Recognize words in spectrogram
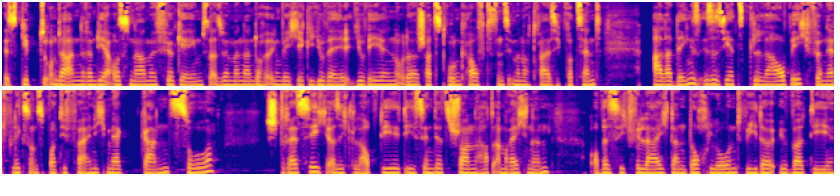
Es gibt unter anderem die Ausnahme für Games. Also wenn man dann doch irgendwelche Juwel Juwelen oder Schatztruhen kauft, sind es immer noch 30 Prozent. Allerdings ist es jetzt, glaube ich, für Netflix und Spotify nicht mehr ganz so stressig. Also ich glaube, die, die sind jetzt schon hart am Rechnen, ob es sich vielleicht dann doch lohnt, wieder über die,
